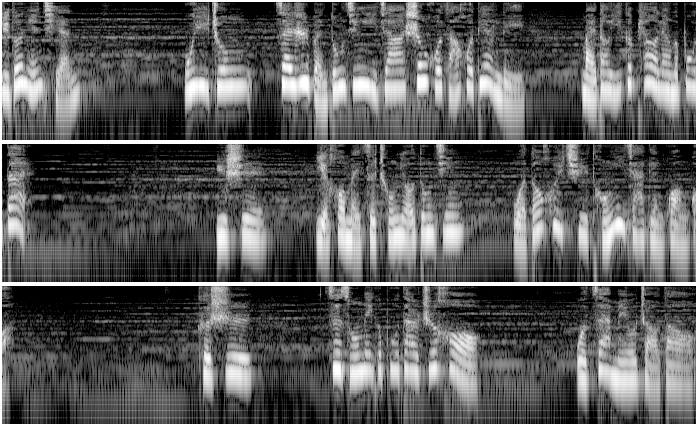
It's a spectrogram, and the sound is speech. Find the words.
许多年前，无意中在日本东京一家生活杂货店里买到一个漂亮的布袋，于是以后每次重游东京，我都会去同一家店逛逛。可是，自从那个布袋之后，我再没有找到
